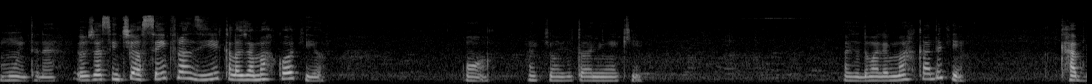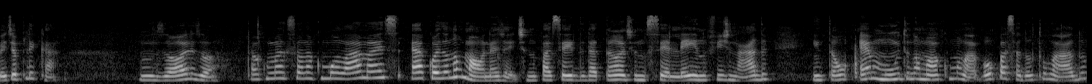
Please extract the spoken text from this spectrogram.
Muita, né? Eu já senti, ó, sem franzir, que ela já marcou aqui, ó. Ó, aqui onde tá a linha aqui. Mas já deu uma leve marcada aqui. Acabei de aplicar. Nos olhos, ó. Tá começando a acumular, mas é a coisa normal, né, gente? Não passei hidratante, não selei, não fiz nada. Então, é muito normal acumular. Vou passar do outro lado.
